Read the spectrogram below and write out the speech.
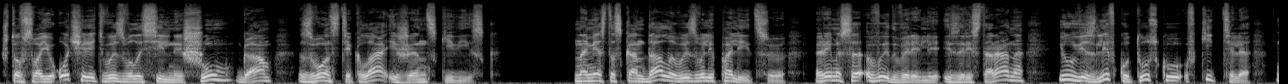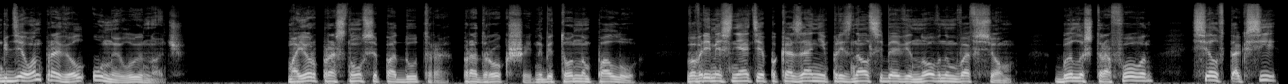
что в свою очередь вызвало сильный шум, гам, звон стекла и женский виск. На место скандала вызвали полицию. Ремеса выдворили из ресторана и увезли в кутузку в Киттеля, где он провел унылую ночь. Майор проснулся под утро, продрогший, на бетонном полу. Во время снятия показаний признал себя виновным во всем. Был оштрафован, сел в такси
